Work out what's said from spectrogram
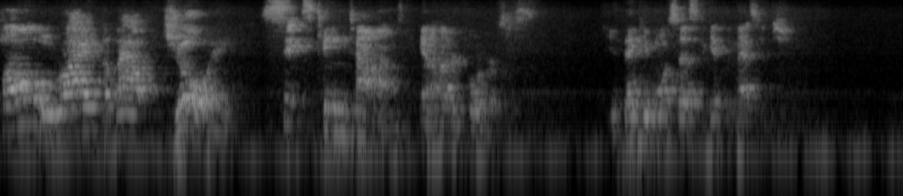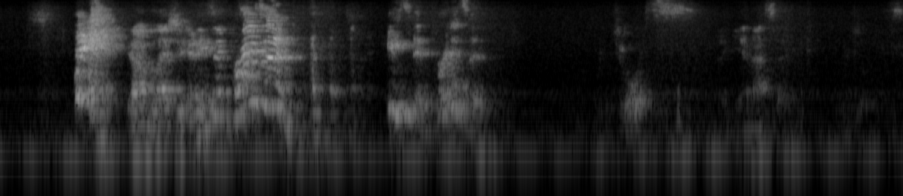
Paul will write about joy 16 times in 104 verses. You think he wants us to get the message? God bless you. And he's in prison. he's in prison. Rejoice. Again, I say, rejoice.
